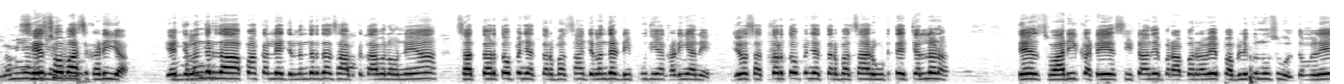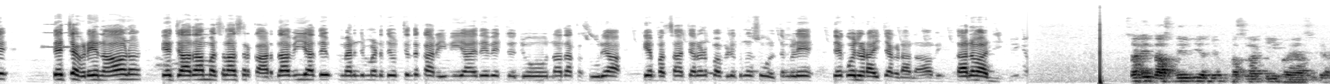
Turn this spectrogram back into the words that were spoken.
600 ਬੱਸ ਖੜੀ ਆ। ਇਹ ਜਲੰਧਰ ਦਾ ਆਪਾਂ ਕੱਲੇ ਜਲੰਧਰ ਦਾ ਹਿਸਾਬ ਕਿਤਾਬ ਲਾਉਨੇ ਆ 70 ਤੋਂ 75 ਬੱਸਾਂ ਜਲੰਧਰ ਡਿਪੂ ਦੀਆਂ ਖੜੀਆਂ ਨੇ। ਜੇ ਉਹ 70 ਤੋਂ 75 ਬੱਸਾਂ ਰੂਟ ਤੇ ਚੱਲਣ ਤੇ ਸਵਾਰੀ ਘਟੇ ਸੀਟਾਂ ਦੇ ਬਰਾਬਰ ਰਵੇ ਪਬਲਿਕ ਨੂੰ ਸਹੂਲਤ ਮਿਲੇ ਤੇ ਝਗੜੇ ਨਾ ਹੋਣ ਇਹ ਜ਼ਿਆਦਾ ਮਸਲਾ ਸਰਕਾਰ ਦਾ ਵੀ ਆ ਤੇ ਮੈਨੇਜਮੈਂਟ ਦੇ ਉੱਚ ਅਧਿਕਾਰੀ ਵੀ ਆ ਇਹਦੇ ਵਿੱਚ ਜੋ ਉਹਨਾਂ ਦਾ ਕਸੂਰ ਆ ਕਿ ਬੱਸਾਂ ਚੱਲਣ ਪਬਲਿਕ ਨੂੰ ਸਹੂਲਤ ਮਿਲੇ ਤੇ ਕੋਈ ਲੜਾਈ ਝਗੜਾ ਨਾ ਹੋਵੇ। ਧੰਨਵਾਦ ਜੀ। ਸਰ ਇਹ ਦੱਸ ਦਿਓ ਜੀ ਅੱਜ ਮਸਲਾ ਕੀ ਹੋਇਆ ਸੀਗਾ?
